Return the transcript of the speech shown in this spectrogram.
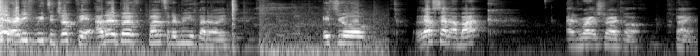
Ready for me to drop it? I know both both of the moves by the way. It's your left centre back and right striker. Bang.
